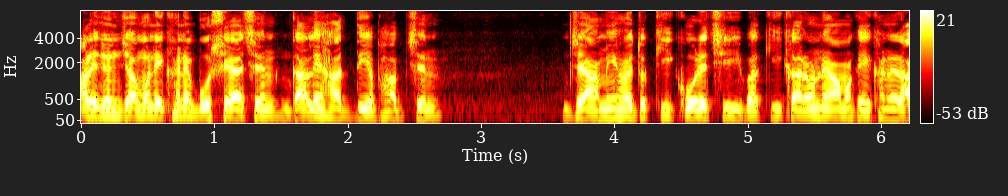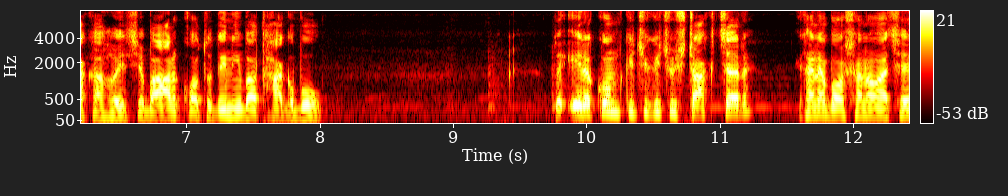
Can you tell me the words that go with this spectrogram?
আরেকজন যেমন এখানে বসে আছেন, গালে হাত দিয়ে ভাবছেন যে আমি হয়তো কি করেছি বা কি কারণে আমাকে এখানে রাখা হয়েছে বা আর কতদিনই বা থাকব। তো এরকম কিছু কিছু স্ট্রাকচার এখানে বসানো আছে,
